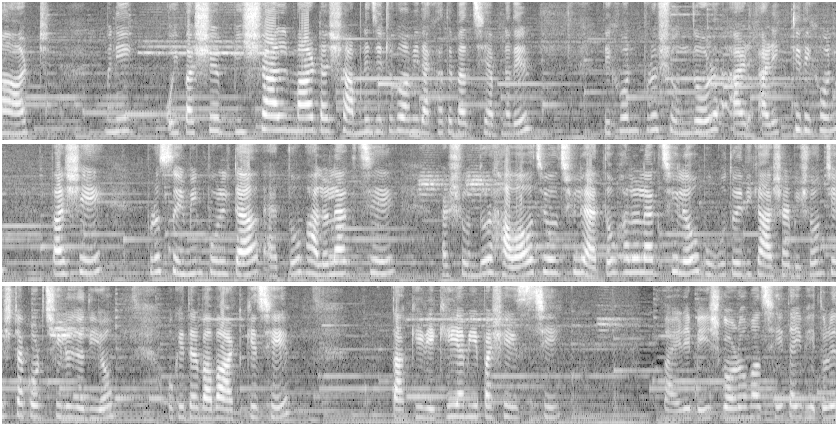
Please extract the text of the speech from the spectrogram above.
মাঠ মানে ওই পাশে বিশাল মাঠ আর সামনে যেটুকু আমি দেখাতে পাচ্ছি আপনাদের, দেখুন পুরো সুন্দর। আর আরেকটি দেখুন, পাশে পুরো সুইমিং পুলটা, এত ভালো লাগছে, আর সুন্দর হাওয়াও চলছিল, এত ভালো লাগছিল। বুবু তো এদিকে আসার ভীষণ চেষ্টা করছিল যদিও, ওকে তার বাবা আটকেছে, তাকে রেখেই আমি এপাশে এসেছি। বাইরে বেশ গরম আছে, তাই ভেতরে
